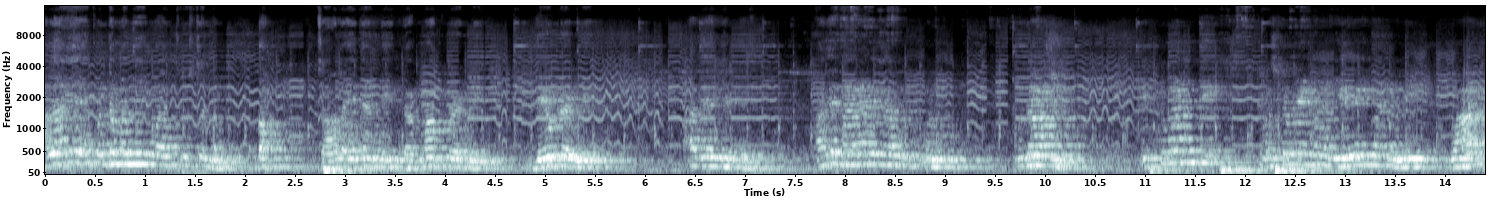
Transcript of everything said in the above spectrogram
అలాగే కొంతమంది మనం చూస్తున్నాం. బా చాలా ఇదండి ధర్మాత్ముడు అండి దేవుడు అండి అదే అని చెప్పేసి. అదే నారాయణ గారు మనం ఉదాహరణ ఎటువంటి కష్టమైన ఏదైనా కానీ వారి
